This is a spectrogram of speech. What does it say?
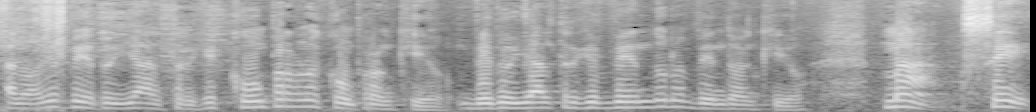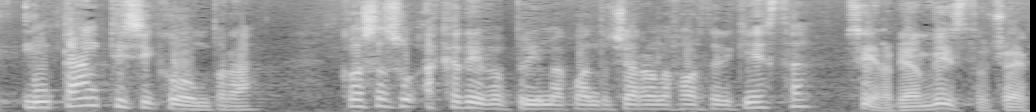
Allora io vedo gli altri che comprano e compro anch'io, vedo gli altri che vendono e vendo anch'io. Ma se in tanti si compra, cosa accadeva prima quando c'era una forte richiesta? Sì, l'abbiamo visto, cioè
